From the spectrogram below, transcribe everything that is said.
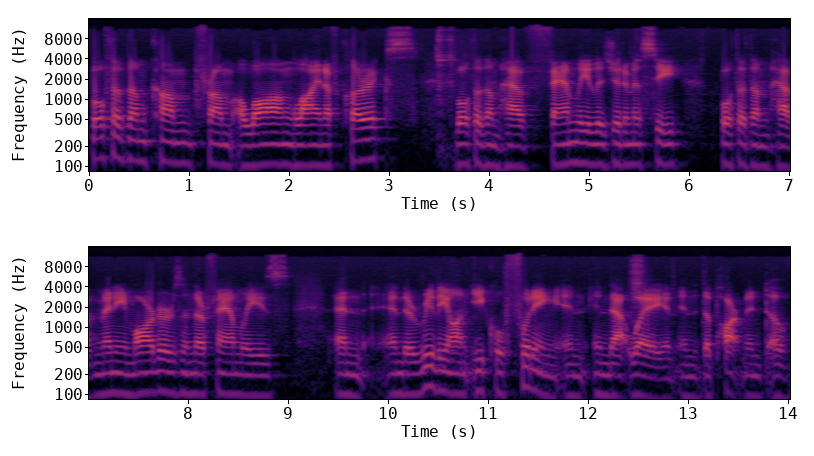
Both of them come from a long line of clerics. Both of them have family legitimacy. Both of them have many martyrs in their families. And, and they're really on equal footing in, in that way, in, in the department of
